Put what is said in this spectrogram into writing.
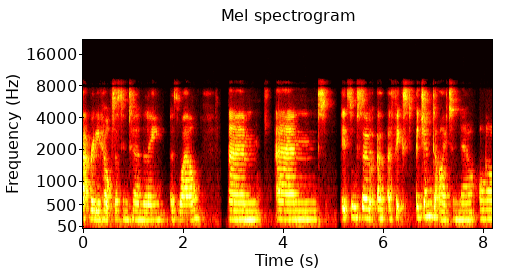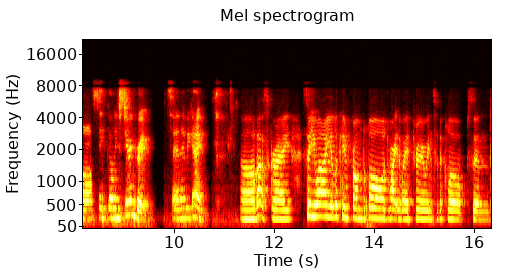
that really helps us internally as well. Um, and it's also a, a fixed agenda item now on our safeguarding steering group. So there we go. Oh, that's great. So you are you're looking from the board right the way through into the clubs, and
